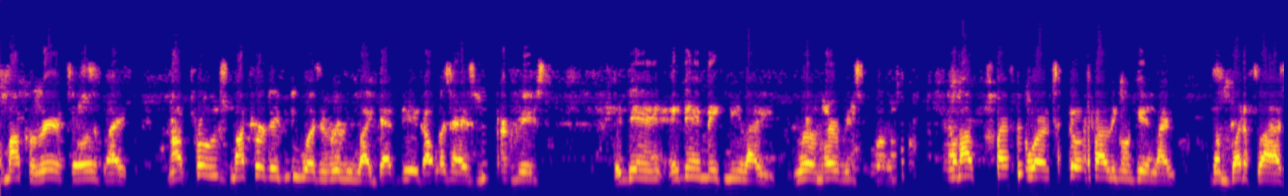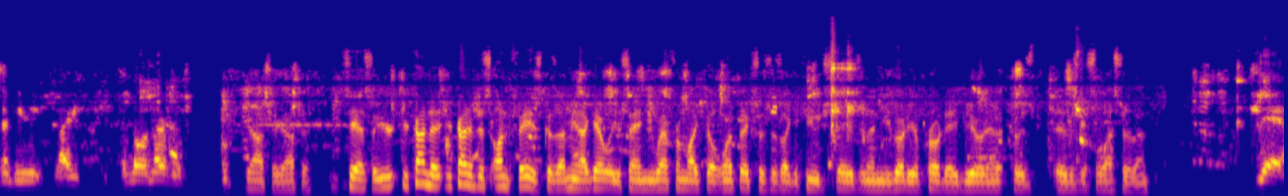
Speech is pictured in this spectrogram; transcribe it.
of my career. So it was like my pro my pro debut wasn't really like that big. I wasn't as nervous it didn't it didn't make me like real nervous. When I for work, I'm probably gonna get like them butterflies and be like a little nervous. Gotcha, gotcha. So yeah, so you're you're kind of you're kind of just unfazed because I mean I get what you're saying. You went from like the Olympics, which is like a huge stage, and then you go to your pro debut, and it was it was just lesser then. Yeah,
